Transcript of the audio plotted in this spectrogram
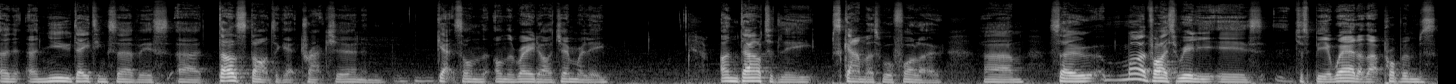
a, a new dating service uh, does start to get traction and gets on on the radar generally, undoubtedly scammers will follow. Um, so my advice really is just be aware that that problem's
